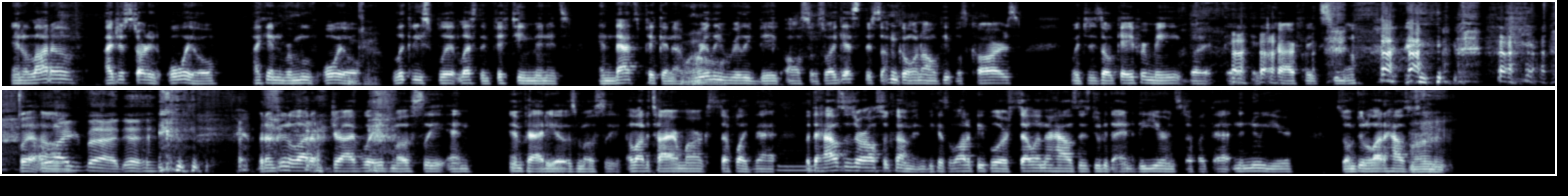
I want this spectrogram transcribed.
and a lot of. I just started oil. I can remove oil, okay. lickety split, less than 15 minutes, and that's picking up wow. really, really big also. So I guess there's something going on with people's cars which is okay for me, but it, it's car fix, you know. but um, I like that, yeah. but I'm doing a lot of driveways mostly and and patios mostly, a lot of tire marks, stuff like that. But the houses are also coming because a lot of people are selling their houses due to the end of the year and stuff like that in the new year. So I'm doing a lot of houses. Right.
